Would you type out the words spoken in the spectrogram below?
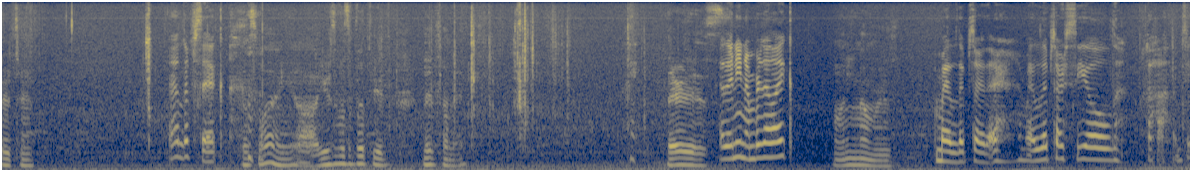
your turn. I have lipstick. That's why. Aw, you're supposed to put your lips on it. There it is. Are there any numbers I like? How many numbers? My lips are there. My lips are sealed. Haha, let me see.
